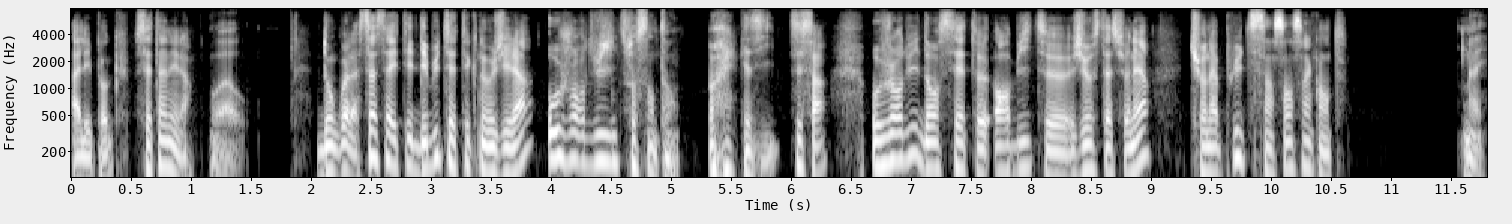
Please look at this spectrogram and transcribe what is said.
à l'époque, cette année-là. Waouh. Donc voilà, ça, ça a été le début de cette technologie-là. Aujourd'hui. 60 ans. Ouais, quasi. C'est ça. Aujourd'hui, dans cette orbite euh, géostationnaire, tu en as plus de 550. Ouais.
